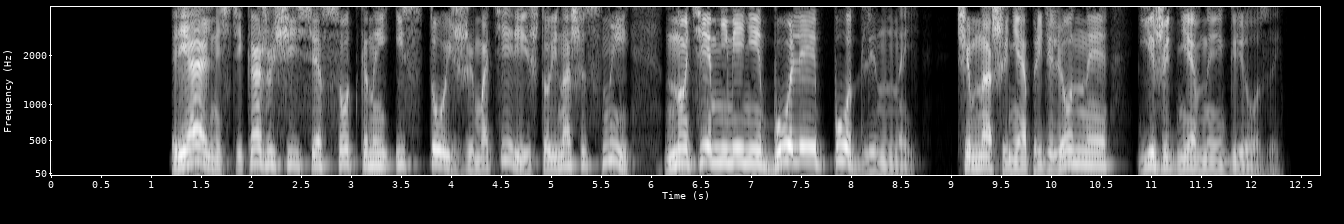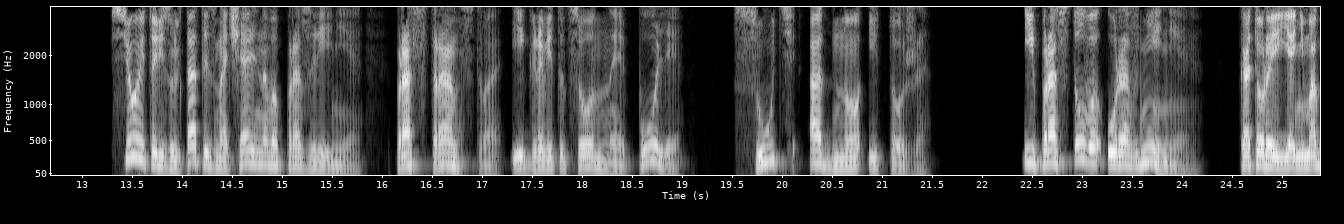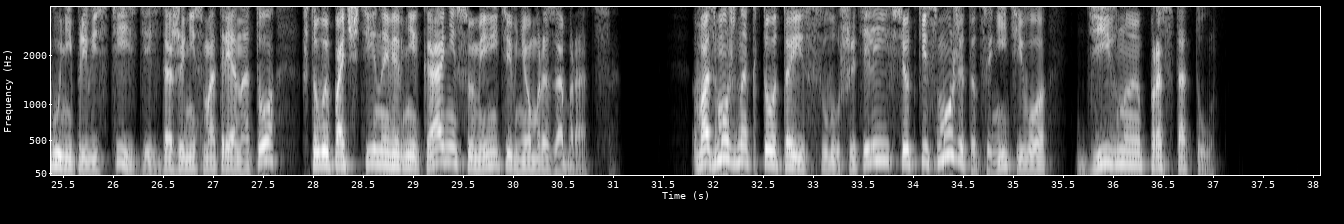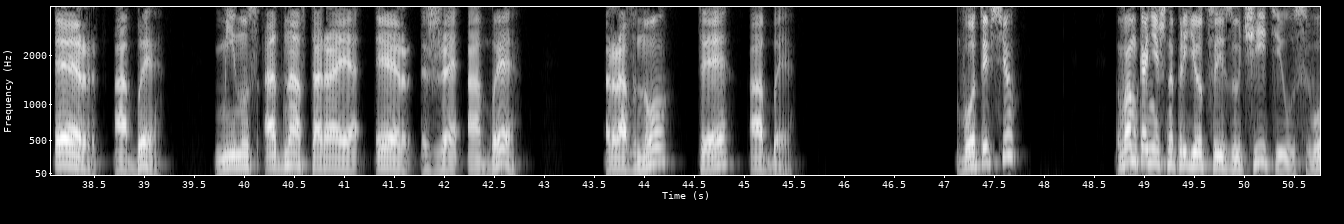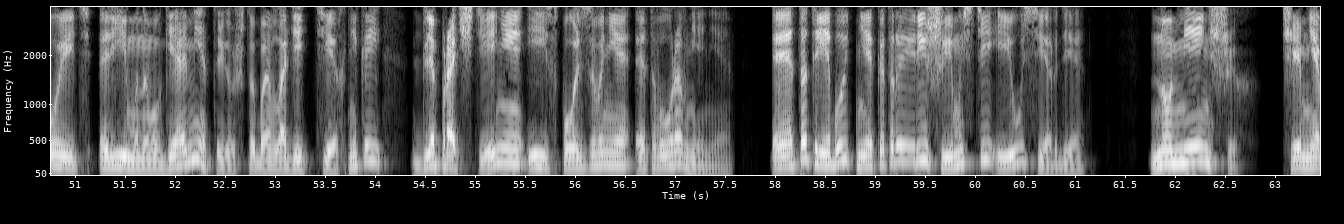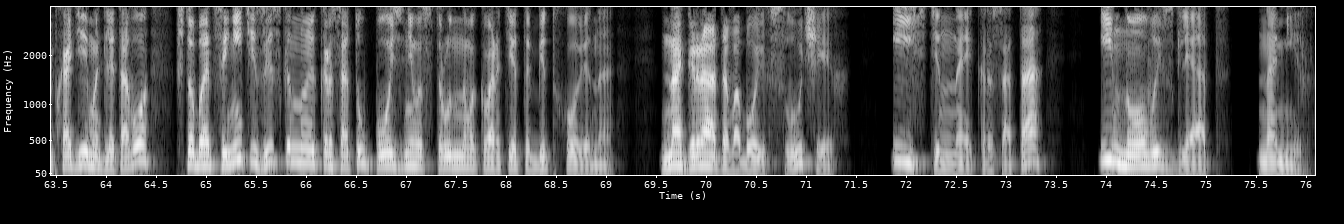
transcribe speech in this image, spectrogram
Реальности, кажущейся сотканной из той же материи, что и наши сны, но тем не менее более подлинной, чем наши неопределенные ежедневные грезы. Все это результат изначального прозрения. Пространство и гравитационное поле – суть одно и то же. И простого уравнения, которое я не могу не привести здесь, даже несмотря на то, что вы почти наверняка не сумеете в нем разобраться. Возможно, кто-то из слушателей все-таки сможет оценить его дивную простоту. РАБ минус 1 вторая РЖАБ равно ТАБ. Вот и все. Вам, конечно, придется изучить и усвоить Риманову геометрию, чтобы овладеть техникой для прочтения и использования этого уравнения. Это требует некоторой решимости и усердия. Но меньших, чем необходимо для того, чтобы оценить изысканную красоту позднего струнного квартета Бетховена. Награда в обоих случаях – истинная красота – и новый взгляд на мир.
